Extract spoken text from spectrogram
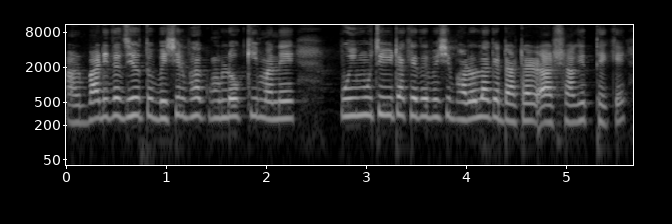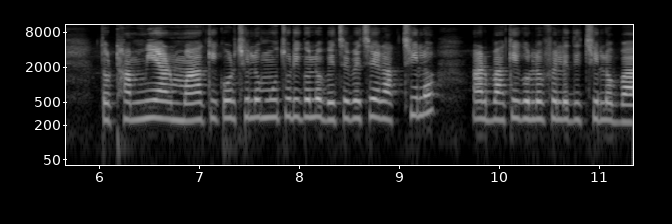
আর বাড়িতে যেহেতু বেশিরভাগ লোকই মানে পুঁই মুচুরিটা খেতে বেশি ভালো লাগে ডাটার আর শাকের থেকে। তো ঠাম্মি আর মা কী করছিল? মুচুরিগুলো বেছে বেছে রাখছিল আর বাকিগুলো ফেলে দিচ্ছিল বা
